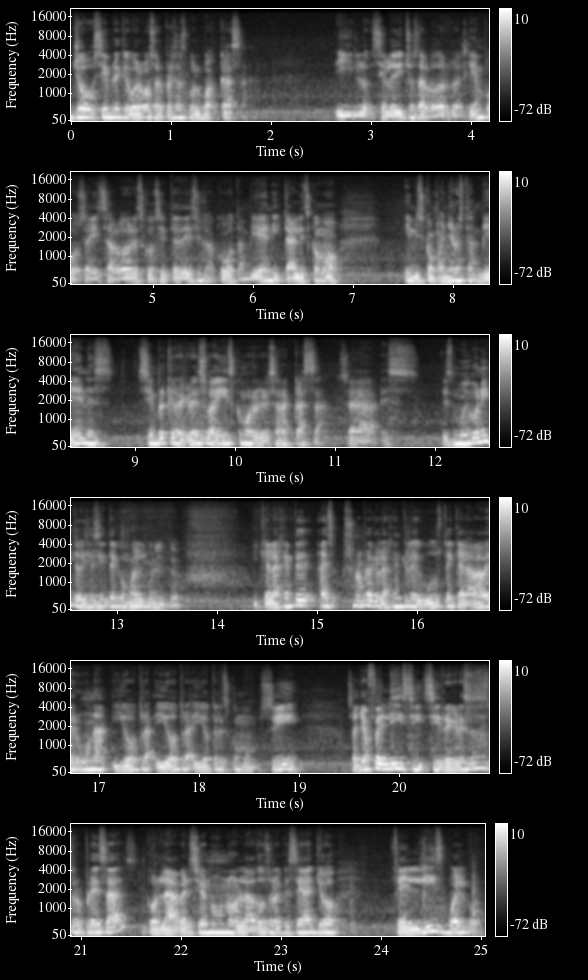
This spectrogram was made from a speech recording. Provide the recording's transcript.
yo siempre que vuelvo a sorpresas vuelvo a casa. Y lo- se lo he dicho a Salvador todo el tiempo. O sea, y Salvador es consciente de eso y Jacobo también y tal. y es como. Y mis compañeros también. Es, siempre que regreso ahí es como regresar a casa. O sea, es, es muy bonito y se siente como Muy el, bonito. y que la gente, es es una obra que la gente le gusta y que la va a ver una y otra y otra y otra. Es como, sí. O sea, yo feliz, si, si regresas a sorpresas con la versión 1, la 2 o la que sea, yo feliz vuelvo.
